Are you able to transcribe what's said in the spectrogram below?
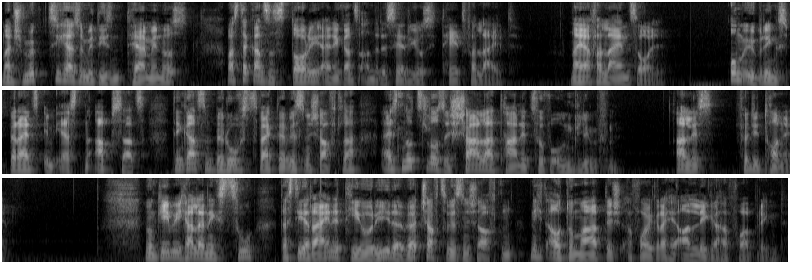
Man schmückt sich also mit diesem Terminus was der ganzen Story eine ganz andere Seriosität verleiht. Naja, verleihen soll. Um übrigens bereits im ersten Absatz den ganzen Berufszweig der Wissenschaftler als nutzlose Scharlatane zu verunglimpfen. Alles für die Tonne. Nun gebe ich allerdings zu, dass die reine Theorie der Wirtschaftswissenschaften nicht automatisch erfolgreiche Anleger hervorbringt.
